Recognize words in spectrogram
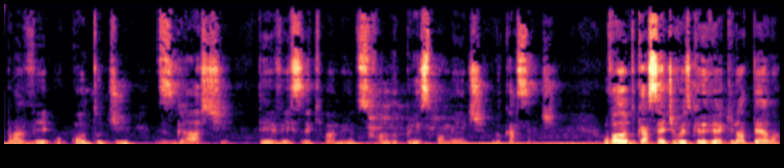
para ver o quanto de desgaste teve esses equipamentos, falando principalmente do cassete. O valor do cassete eu vou escrever aqui na tela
